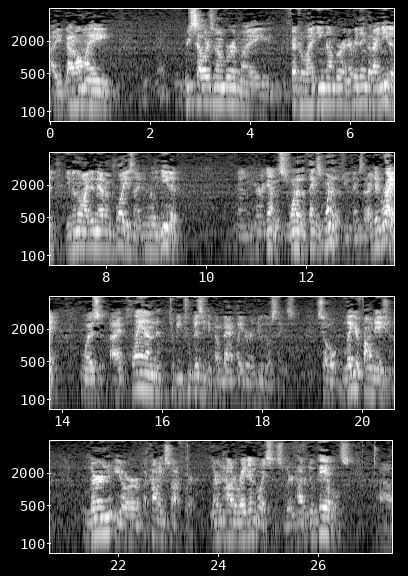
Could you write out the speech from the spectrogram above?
I got all my resellers number and my federal ID number and everything that I needed, even though I didn't have employees and I didn't really need it. And here again, this is one of the things, one of the few things that I did right, was I planned to be too busy to come back later and do those things. So lay your foundation. Learn your accounting software. Learn how to write invoices. Learn how to do payables. Uh,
